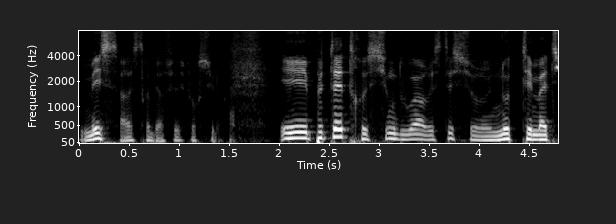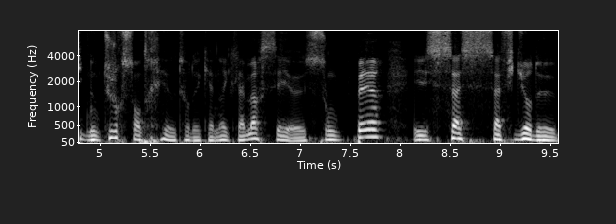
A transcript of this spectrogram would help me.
mais ça reste très bien fait pour celui-là. Et peut-être, si on doit rester sur une autre thématique, donc toujours centrée autour de Kendrick Lamar, c'est euh, son père et sa, sa figure de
